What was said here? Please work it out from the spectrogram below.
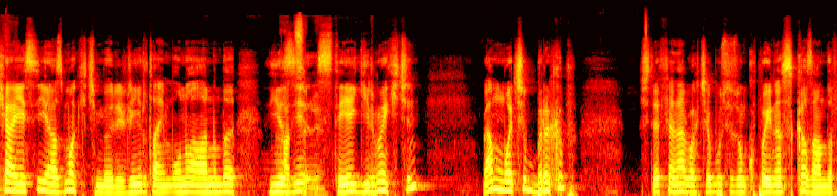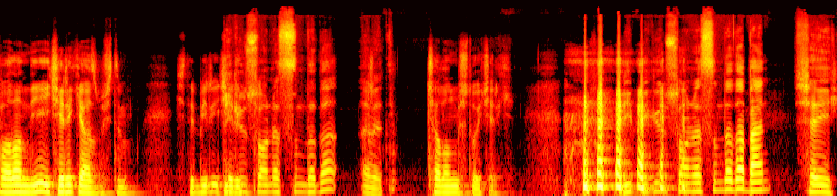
hikayesi yazmak için böyle real time onu anında Hatırlıyorum. siteye girmek için ben maçı bırakıp işte Fenerbahçe bu sezon kupayı nasıl kazandı falan diye içerik yazmıştım. İşte bir Bir içerik gün sonrasında da evet, çalınmıştı o içerik. bir, bir gün sonrasında da ben şey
